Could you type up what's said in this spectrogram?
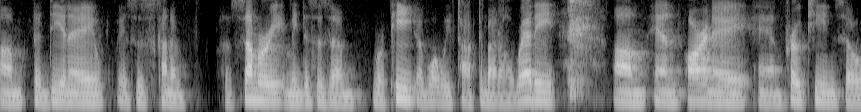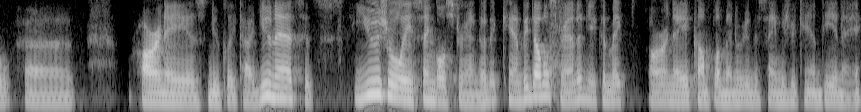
um, the DNA is this kind of a summary. I mean, this is a repeat of what we've talked about already. Um, and RNA and protein, so uh, RNA is nucleotide units. It's usually single-stranded. It can be double-stranded. You can make RNA complementary the same as you can DNA.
